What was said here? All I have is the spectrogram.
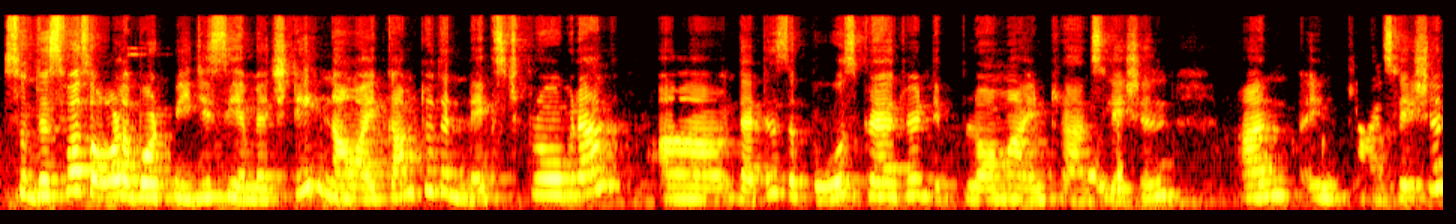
So this was all about PGCMHT. Now I come to the next program, uh, that is the postgraduate diploma in translation and in translation.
